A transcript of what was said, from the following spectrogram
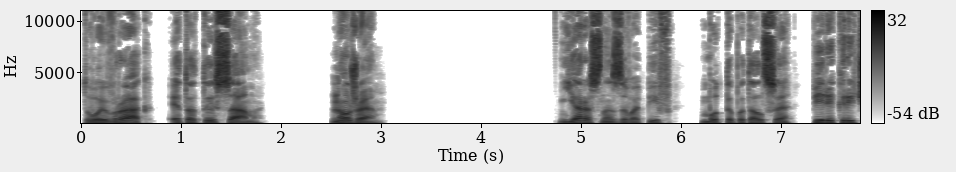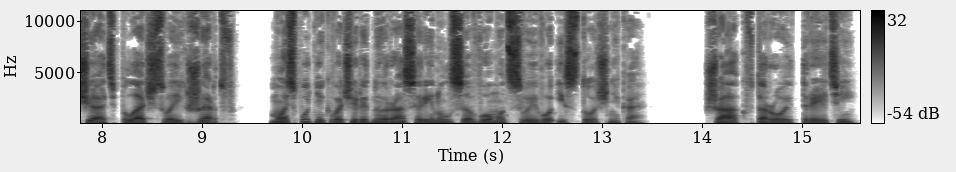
твой враг — это ты сам. Ну же!» Яростно завопив, будто пытался перекричать плач своих жертв, мой спутник в очередной раз ринулся в омут своего источника. Шаг, второй, третий.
